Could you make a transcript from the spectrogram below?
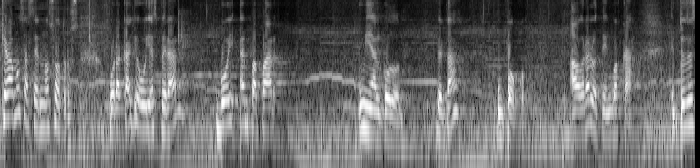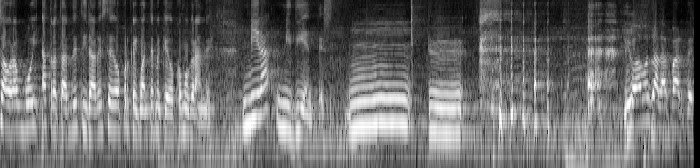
¿Qué vamos a hacer nosotros? Por acá yo voy a esperar, voy a empapar mi algodón, ¿verdad? Un poco. Ahora lo tengo acá. Entonces ahora voy a tratar de tirar este dedo porque el guante me quedó como grande. Mira mis dientes. Mm, eh. y vamos a la parte.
